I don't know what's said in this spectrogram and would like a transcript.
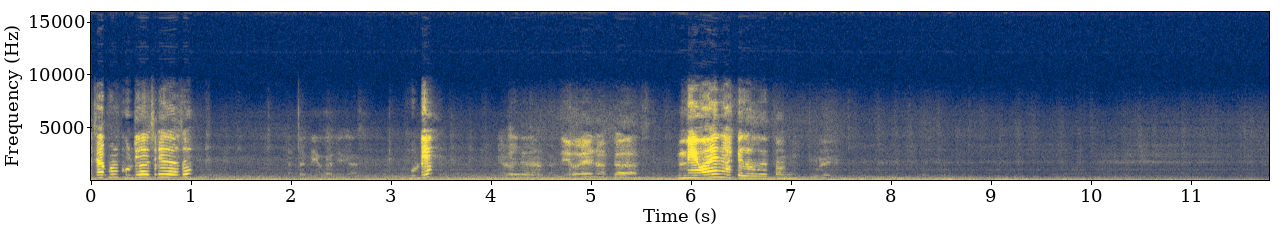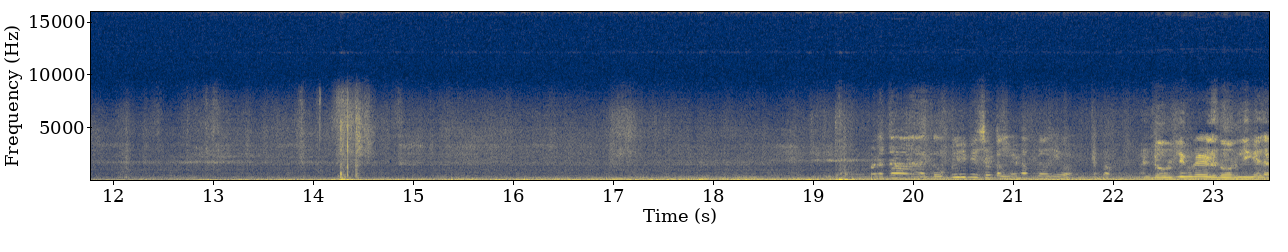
आता आपण कुठे होत रे दादा कुठे नेवाय नाक्याला जातो आम्ही पण आता डोंबिवलीपेक्षा कल्याण आपल्याला हे वाटतं. डोरली कुठे डोरली गेला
